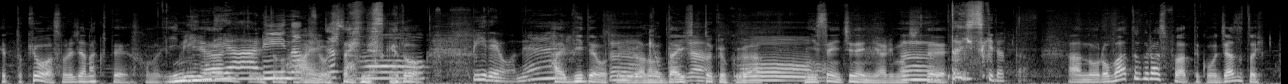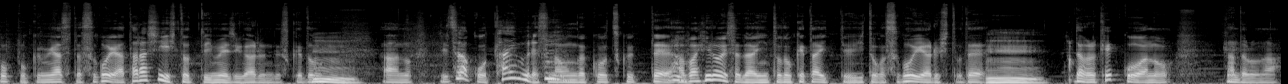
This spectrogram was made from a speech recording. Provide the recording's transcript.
えっと、今日はそれじゃなくてそのインディア・アリーという人の話をしたいんですけど。ビデオね。はい、ビデオというあの大ヒット曲が2001年にありまして、大好きだったあのロバート・グラスパーってこうジャズとヒップホップを組み合わせたすごい新しい人っていうイメージがあるんですけど、うんあの実はこうタイムレスな音楽を作って幅広い世代に届けたいっていう意図がすごいある人で、うん。だから結構あのなんだろうな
